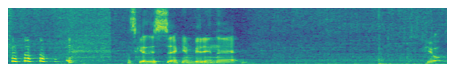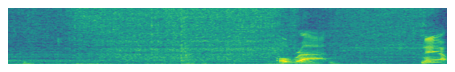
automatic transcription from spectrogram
Let's get this second bit in there. Phew. All right. Now,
